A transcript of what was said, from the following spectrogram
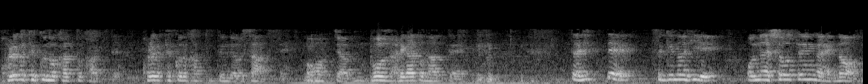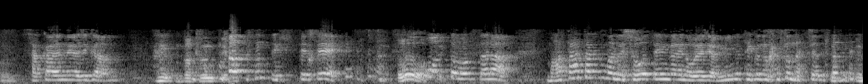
これがテクノカットかってこれがテクノカットって言うんだよさん。って、うん。おじゃあ坊主ありがとうなって。で言って次の日同じ商店街のうん。酒屋の親父が バツンって。バツンって切ってておう。おっと思ったら瞬くまで商店街の親父はみんなテクノカットになっちゃったんだよ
